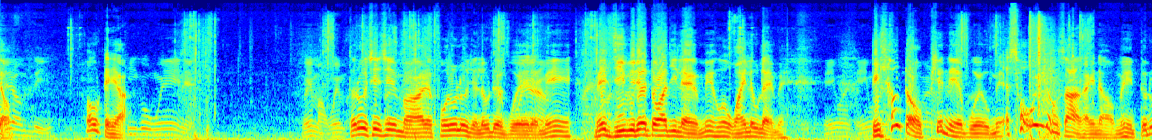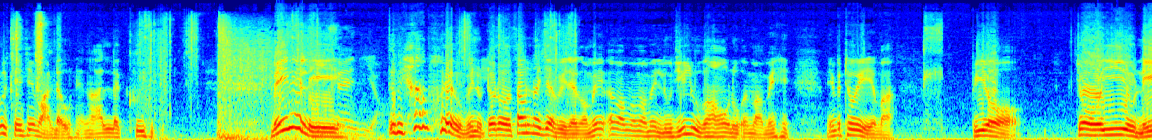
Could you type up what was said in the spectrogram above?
ရောက်ဟုတ်တယ်ဟာဒီကိုဝင်းနေဝင်းမှာဝင်းမှာသူတို့ချင်းချင်းမှာတဲ့ follow လုပ်ကြလုပ်တဲ့ပွဲတဲ့မင်းမင်း GB တဲ့တွားကြည့်လိုက်မင်းဟိုဝိုင်းလုပ်လိုက်မယ်ဒိန်းဝင်းဒိန်းဝဒီင်းလောက်တော့ဖြစ်နေတဲ့ပွဲကိုမင်းအစိုးရတော့စားခိုင်းတာကိုမင်းသူတို့ချင်းချင်းမှာလုံနေငါလက်ခွေးမင်းနဲ့လေစမ်းကြည့်အောင်သူမရပွဲကိုမင်းတို့တော်တော်တောင်းနှက်ချက်ပေးတယ်ကောမင်းအမမမမင်းလူကြီးလူကောင်းလို့အမမင်းမင်းပထိုးရည်မှာပြီးတော့ကြော်ကြီးတို့နေ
